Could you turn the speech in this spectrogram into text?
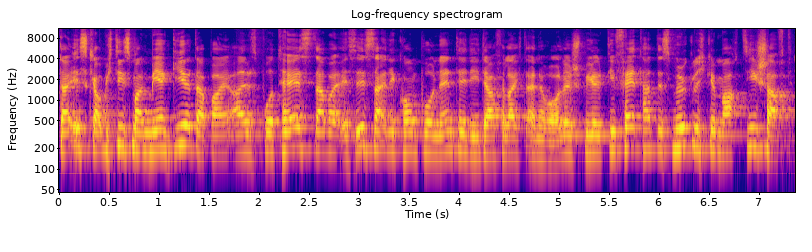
da ist, glaube ich, diesmal mehr Gier dabei als Protest, aber es ist eine Komponente, die da vielleicht eine Rolle spielt. Die Fed hat es möglich gemacht. Sie schafft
